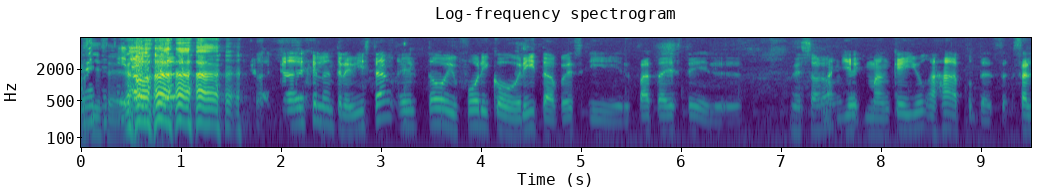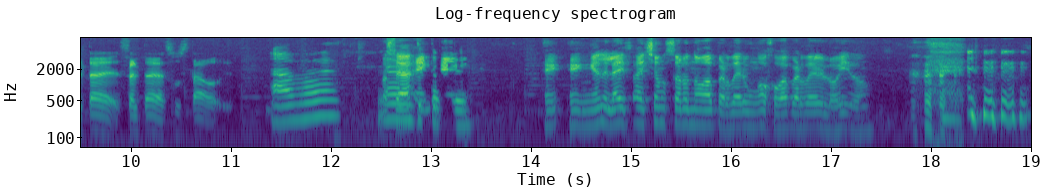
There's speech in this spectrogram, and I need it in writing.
mío, sí se-. Cada, cada vez que lo entrevistan, él todo eufórico grita, pues, y el pata este, el De Mankeyun, ajá, puta, salta, salta de asustado. A ver. O sea, en el live action Zoro no va a perder un ojo, va a perder el oído.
